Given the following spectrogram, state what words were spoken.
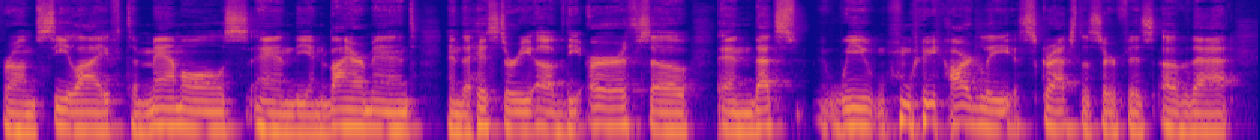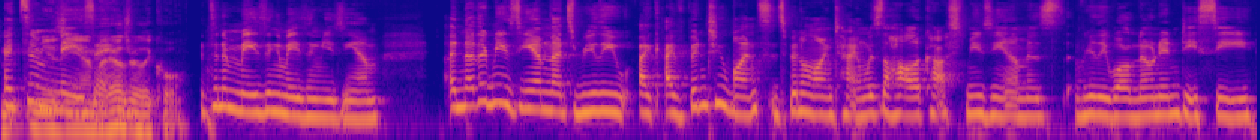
from sea life to mammals and the environment and the history of the earth. So, and that's, we, we hardly scratched the surface of that it's museum, amazing. but it was really cool. It's an amazing, amazing museum. Another museum that's really like I've been to once, it's been a long time, was the Holocaust Museum is really well known in DC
